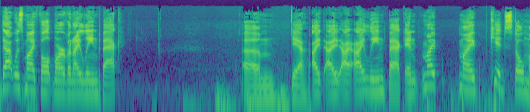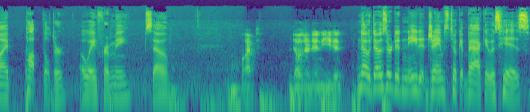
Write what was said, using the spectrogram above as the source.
That was my fault, Marvin. I leaned back. Um, yeah, I, I, I, I leaned back, and my my kid stole my pop filter away from me. So What? Dozer didn't eat it? no, Dozer didn't eat it. James took it back. It was his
